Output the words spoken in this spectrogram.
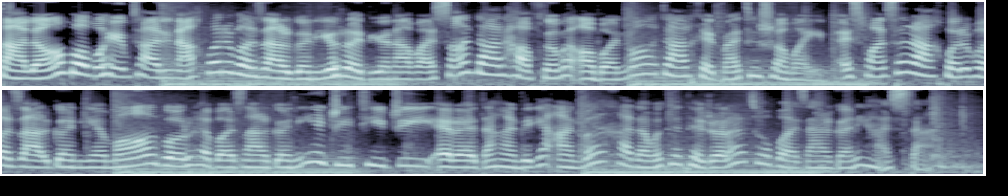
سلام با مهمترین اخبار بازرگانی رادیو نوسان در هفتم آبان ماه در خدمت شماییم. اسپانسر اخبار بازرگانی ما گروه بازرگانی جی تی جی ارائه دهنده انواع خدمات تجارت و بازرگانی هستند.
